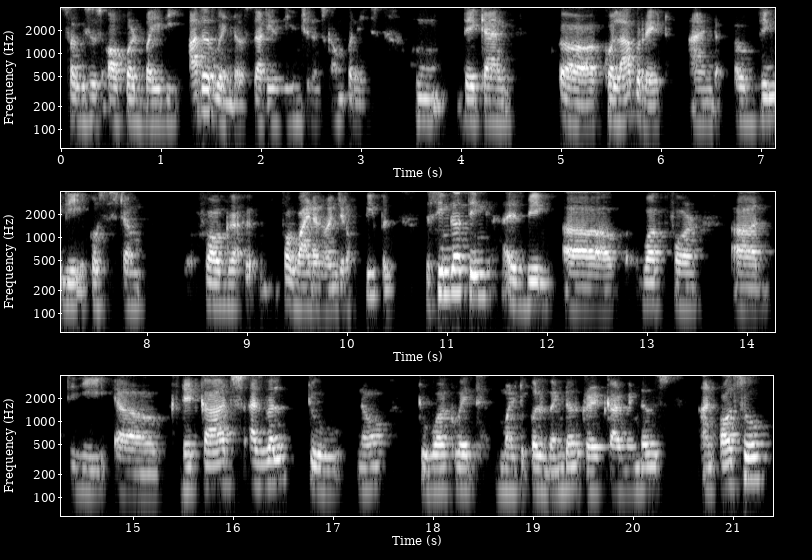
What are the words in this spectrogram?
services offered by the other vendors, that is the insurance companies, whom they can uh, collaborate and uh, bring the ecosystem for for wider range of people. The similar thing has been uh, worked for the credit cards as well to you know to work with multiple vendor credit card vendors and also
